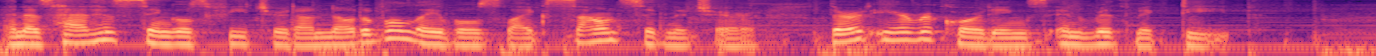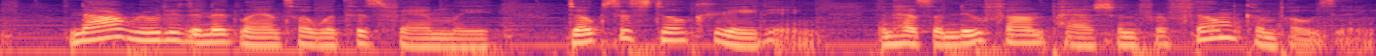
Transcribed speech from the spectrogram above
and has had his singles featured on notable labels like Sound Signature, Third Ear Recordings, and Rhythmic Deep. Now rooted in Atlanta with his family, Dokes is still creating and has a newfound passion for film composing.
